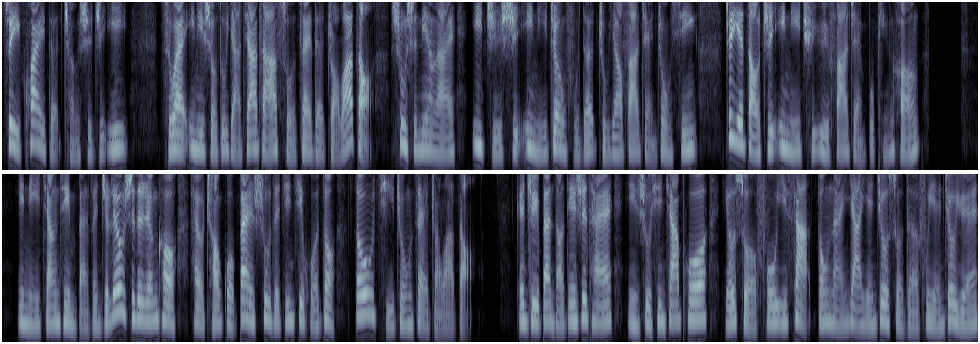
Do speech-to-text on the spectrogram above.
最快的城市之一。此外，印尼首都雅加达所在的爪哇岛，数十年来一直是印尼政府的主要发展重心。这也导致印尼区域发展不平衡。印尼将近百分之六十的人口，还有超过半数的经济活动，都集中在爪哇岛。根据半岛电视台引述新加坡有索夫伊萨东南亚研究所的副研究员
